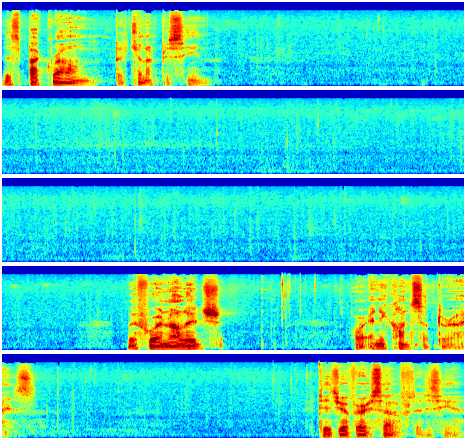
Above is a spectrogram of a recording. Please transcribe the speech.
This background that cannot be seen. Before knowledge or any concept arise. It is your very self that is here.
